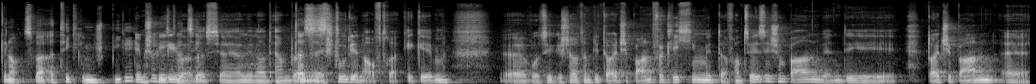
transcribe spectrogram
Genau, es war Artikel im Spiegel. Im Spiegel war das, ja, ja, genau. Die haben da einen Studienauftrag gegeben, äh, wo sie geschaut haben, die Deutsche Bahn verglichen mit der französischen Bahn. Wenn die Deutsche Bahn äh,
